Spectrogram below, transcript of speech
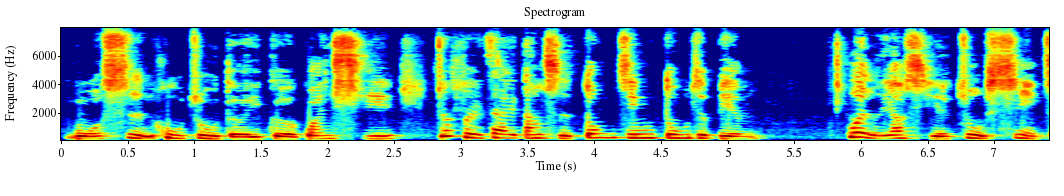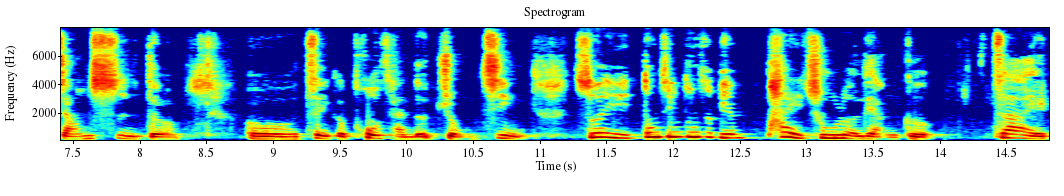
模式，互助的一个关系，就所以在当时东京都这边，为了要协助细张市的。呃，这个破产的窘境，所以东京都这边派出了两个在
